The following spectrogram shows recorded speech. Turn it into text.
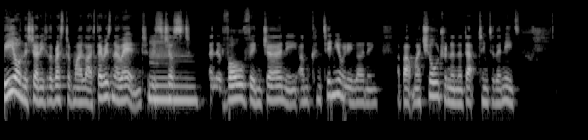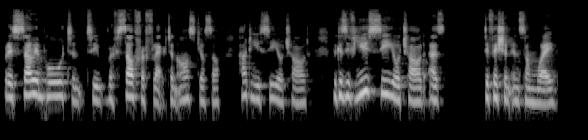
be on this journey for the rest of my life. There is no end. It's mm. just an evolving journey. I'm continually learning about my children and adapting to their needs. But it's so important to self reflect and ask yourself, how do you see your child? Because if you see your child as deficient in some way,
